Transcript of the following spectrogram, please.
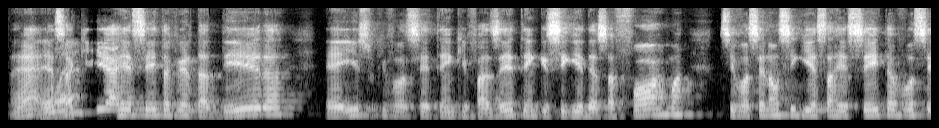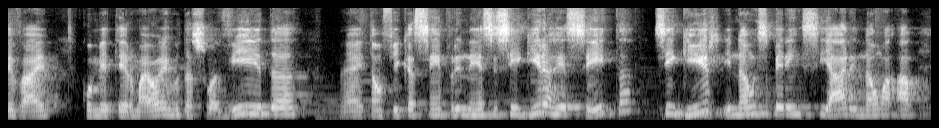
Né? Essa é? aqui é a receita verdadeira, é isso que você tem que fazer, tem que seguir dessa forma. Se você não seguir essa receita, você vai cometer o maior erro da sua vida. Né? Então fica sempre nesse seguir a receita, seguir e não experienciar e não, a,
